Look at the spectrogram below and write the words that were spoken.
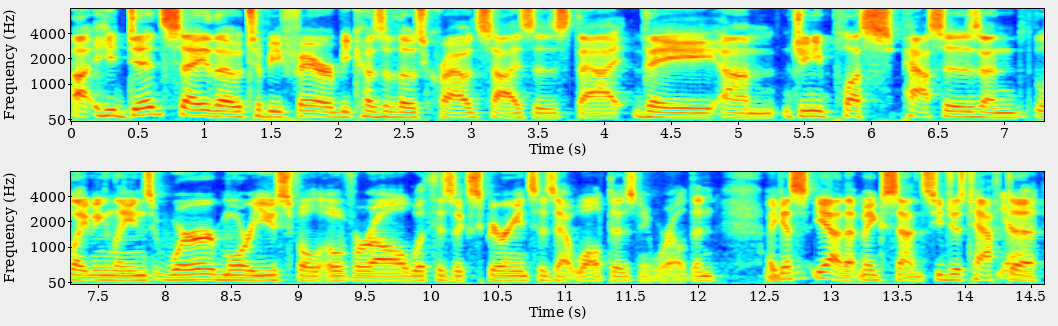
Uh, he did say, though, to be fair, because of those crowd sizes, that they um, Genie Plus passes and Lightning Lanes were more useful overall with his experiences at Walt Disney World. And mm-hmm. I guess, yeah, that makes sense. You just have yeah. to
